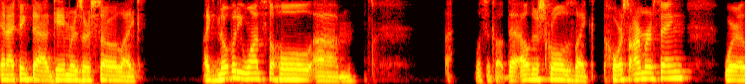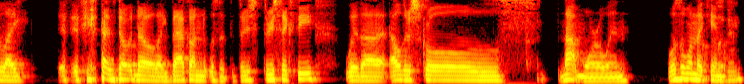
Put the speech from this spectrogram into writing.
and I think that gamers are so like, like nobody wants the whole um, what's it called, the Elder Scrolls like horse armor thing, where like if, if you guys don't know, like back on was it the 360 with uh Elder Scrolls, not Morrowind. What was the one that came? Oblivion?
